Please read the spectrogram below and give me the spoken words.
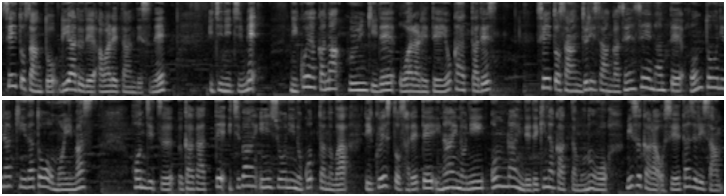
生徒さんとリアルで会われたんですね。1日目にこやかな雰囲気で終わられてよかったです。生徒さん樹里さんが先生なんて本当にラッキーだと思います。本日伺って一番印象に残ったのはリクエストされていないのにオンラインでできなかったものを自ら教えた樹里さん。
